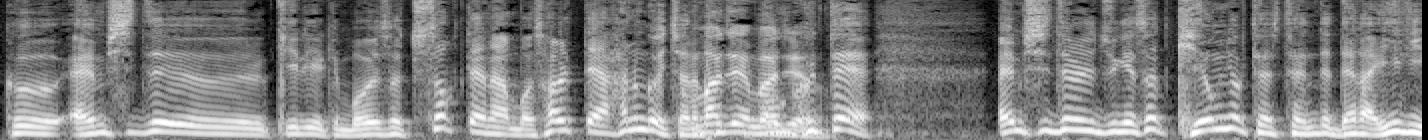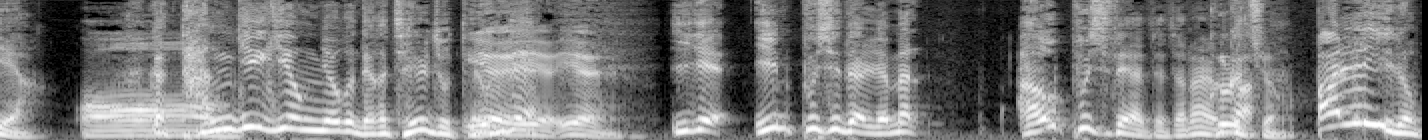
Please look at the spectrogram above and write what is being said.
그 MC들끼리 이렇게 모여서 추석 때나 뭐 설 때 하는 거 있잖아요. 맞아요, 그- 맞아요. 그때 MC들 중에서 기억력 테스트 했는데 내가 1위야. 어. 그러니까 단기 기억력은 내가 제일 좋대요. 예, 근데 예, 예. 이게 인풋이 되려면 아웃풋이 돼야 되잖아요. 그러니까 그렇죠. 빨리 잃어,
